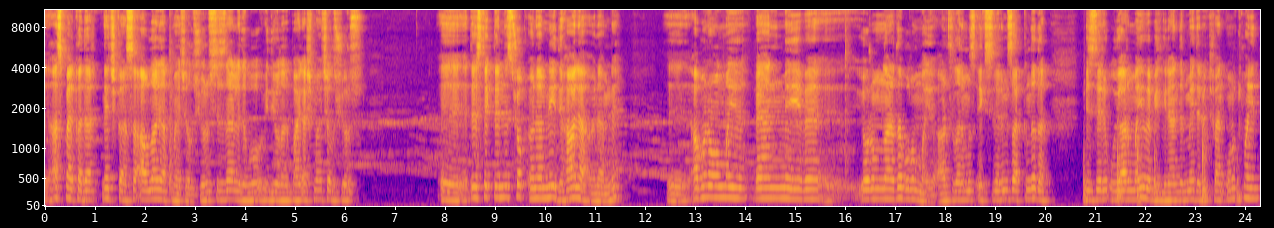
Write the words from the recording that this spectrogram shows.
Ee, hasbel kader ne çıkarsa avlar yapmaya çalışıyoruz. Sizlerle de bu videoları paylaşmaya çalışıyoruz. Ee, destekleriniz çok önemliydi. Hala önemli. Abone olmayı, beğenmeyi ve e, yorumlarda bulunmayı, artılarımız, eksilerimiz hakkında da bizleri uyarmayı ve bilgilendirmeyi de lütfen unutmayın.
